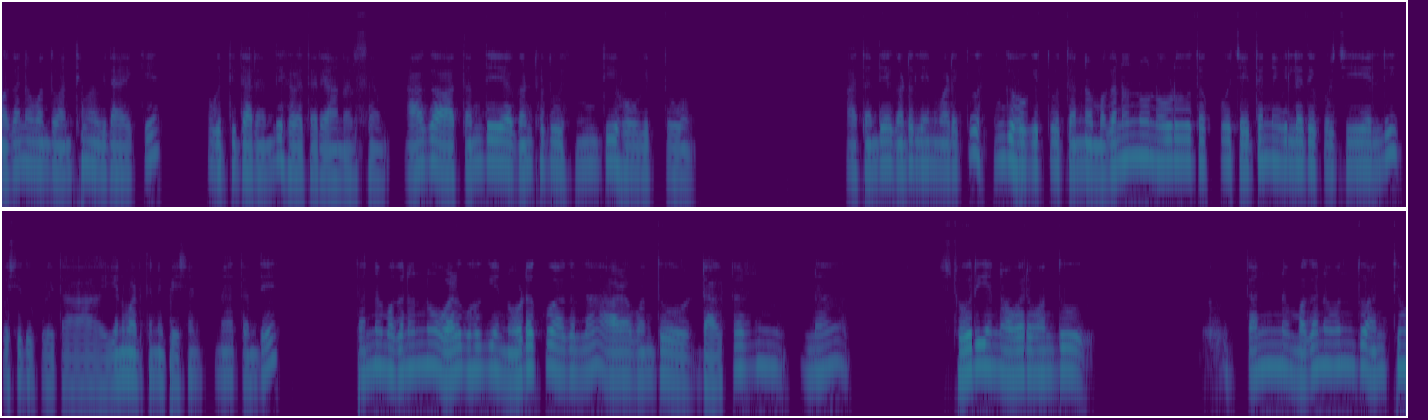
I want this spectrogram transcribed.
ಮಗನ ಒಂದು ಅಂತಿಮ ವಿದಾಯಕ್ಕೆ ಹೋಗುತ್ತಿದ್ದಾರೆ ಎಂದು ಹೇಳ್ತಾರೆ ಆ ನರ್ಸ್ ಆಗ ಆ ತಂದೆಯ ಗಂಟಲು ಹಿಂದಿ ಹೋಗಿತ್ತು. ಆ ತಂದೆಯ ಗಂಟಲು ಏನು ಮಾಡಿತ್ತು? ಹಿಂಗೆ ಹೋಗಿತ್ತು. ತನ್ನ ಮಗನನ್ನು ನೋಡುವುದಕ್ಕೂ ಚೈತನ್ಯವಿಲ್ಲದೆ ಕುರ್ಚಿಯಲ್ಲಿ ಕುಸಿದು ಕುಳಿತ. ಏನು ಮಾಡ್ತಾನೆ? ಪೇಷಂಟ್ನ ತಂದೆ, ತನ್ನ ಮಗನನ್ನು ಒಳಗೆ ಹೋಗಿ ನೋಡೋಕ್ಕೂ ಆಗಲ್ಲ. ಆ ಒಂದು ಡಾಕ್ಟರ್ನ ಸ್ಟೋರಿಯನ್ನು ಅವರ ಒಂದು, ತನ್ನ ಮಗನ ಒಂದು ಅಂತಿಮ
